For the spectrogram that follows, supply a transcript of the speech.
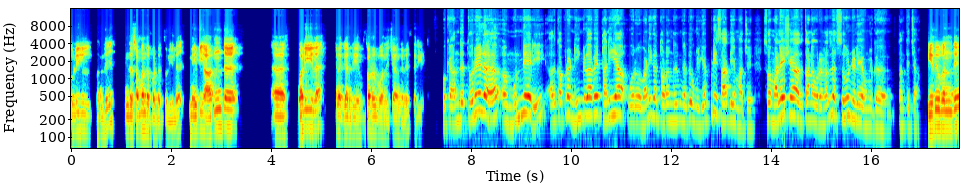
தொழில் வந்து இந்த சம்பந்தப்பட்ட தொழில. மேபி அந்த வழியில எனக்கு அந்த தொடர்பு வந்துச்சாங்கிறது தெரியல. ஓகே அந்த துறையில முன்னேறி அதுக்கப்புறம் நீங்களாவே தனியா ஒரு வணிகம் தொடங்குங்கிறது உங்களுக்கு எப்படி சாத்தியமாச்சு? ஸோ மலேசியா அதுக்கான ஒரு நல்ல சூழ்நிலையை உங்களுக்கு தந்துச்சா? இது வந்து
